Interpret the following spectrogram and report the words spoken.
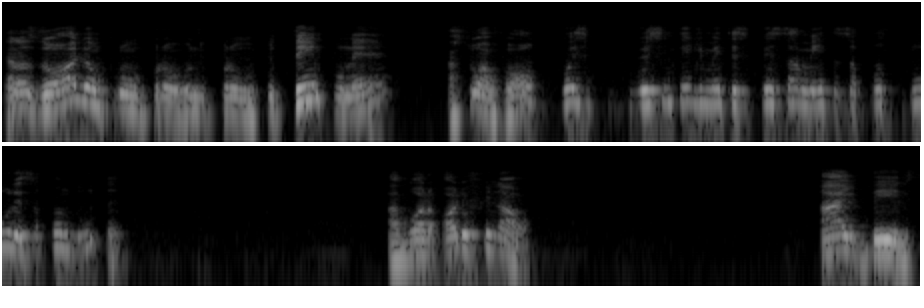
elas olham para o tempo, né? À sua volta, com esse, esse entendimento, esse pensamento, essa postura, essa conduta. Agora, olha o final. Ai deles,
